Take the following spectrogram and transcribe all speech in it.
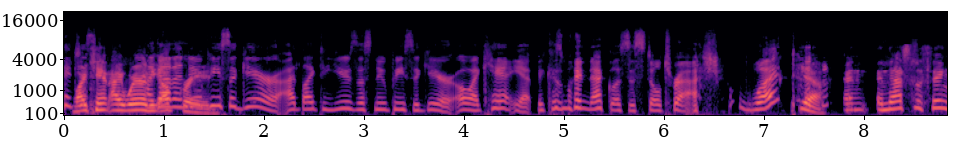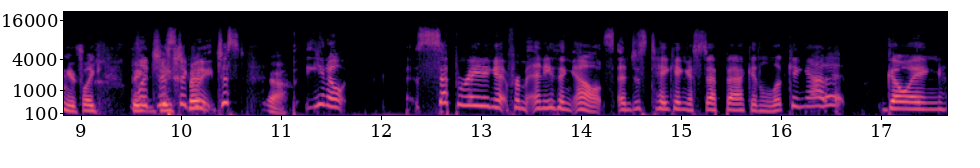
I Why just- can't I wear the I got upgrade? a new piece of gear. I'd like to use this new piece of gear. Oh, I can't yet because my necklace is still trash. What? yeah, and and that's the thing. It's like they, they Logistically, just yeah. you know, separating it from anything else and just taking a step back and looking at it, going,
